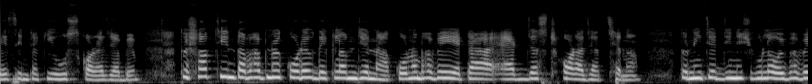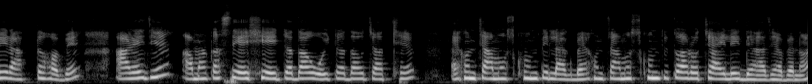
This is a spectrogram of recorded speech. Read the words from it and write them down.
বেসিনটা কি ইউজ করা যাবে। তো সব চিন্তা ভাবনা করেও দেখলাম যে না, কোনোভাবেই এটা অ্যাডজাস্ট করা যাচ্ছে না। তো নিচের জিনিসগুলো ওইভাবেই রাখতে হবে। আর এই যে আমার কাছে এসে এইটা দাও, ওইটা দাও চাচ্ছে। এখন চামচ খুন্তি লাগবে। এখন চামচ খুন্তি তো আরও চাইলেই দেওয়া যাবে না।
